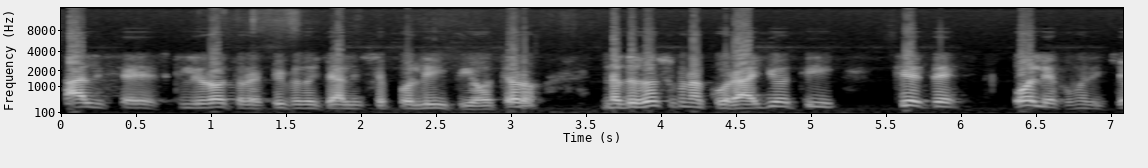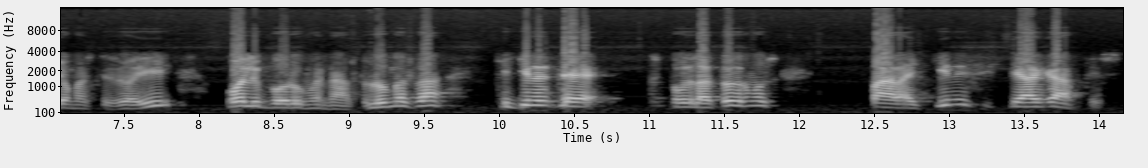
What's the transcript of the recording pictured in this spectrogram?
άλλοι σε σκληρότερο επίπεδο και άλλοι σε πολύ ποιότερο. Να τους δώσουμε ένα κουράγιο ότι ξέρετε όλοι έχουμε δικαίωμα στη ζωή, όλοι μπορούμε να αθλούμεθα και γίνεται ένας ποδηλατόδρομος παρακίνησης και αγάπης.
